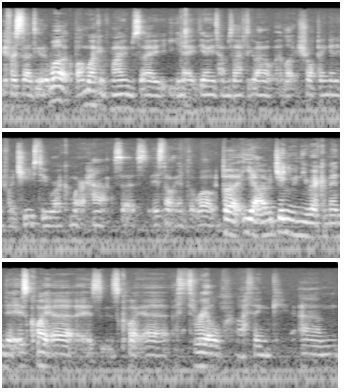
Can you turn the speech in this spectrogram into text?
if I started to go to work, but I'm working from home, so you know the only times I have to go out are like shopping, and if I choose to, where I can wear a hat, so it's, it's not the end of the world. But yeah, I would genuinely recommend it. It's quite a it's, it's quite a, thrill, I think. Um,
